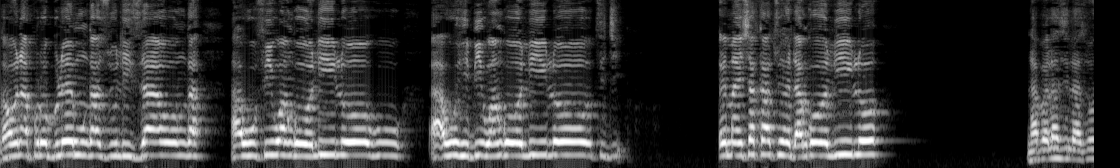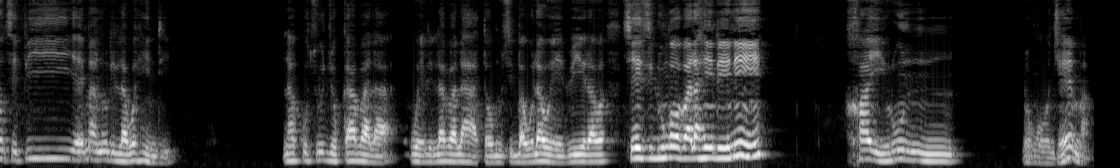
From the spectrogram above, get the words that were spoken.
Ngaona problemu ngazuli zao nga ufiwa ngolilo hu uhibiwa ngolilo tiji e maisha katu heda ngolilo balazi la zonse pi ya manuli la wehindi. Na kutujo kabala weli la bala hata umsiba ula webira sezidunga dunga bala hindi ni? Khairun. Dongo njema.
